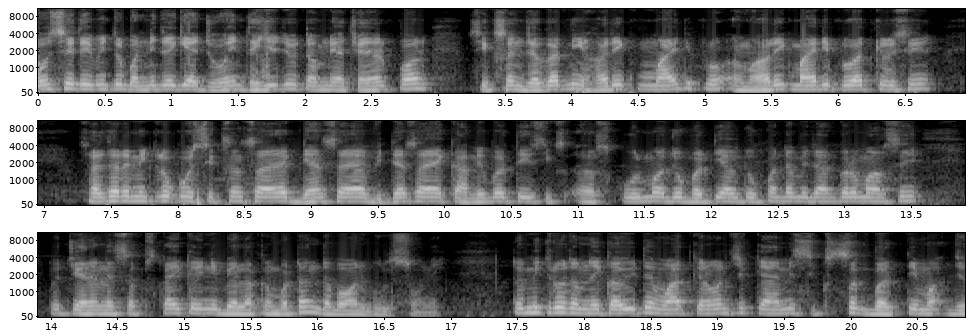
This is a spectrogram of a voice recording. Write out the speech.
અવશ્ય તે મિત્રો બંને જગ્યાએ જોઈન થઈ જજો. તમને આ ચેનલ પર શિક્ષણ જગતની હરેક માહિતી હરેક માહિતી પ્રોવાઈડ કરશે. સાથે મિત્રો કોઈ શિક્ષણ સહાયક, જ્ઞાન સહાયક, વિદ્યા સહાયક, કામી ભરતી સ્કૂલમાં જો ભરતી આવે તો પણ તમે જાણ કરવામાં આવશે. તો ચેનલને સબસ્ક્રાઈબ કરીને બે લાખનું બટન દબાવવાનું ભૂલશો નહીં. તો મિત્રો તમને કઈ રીતે વાત કરવાની છે કે આમી શિક્ષક ભરતીમાં જે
